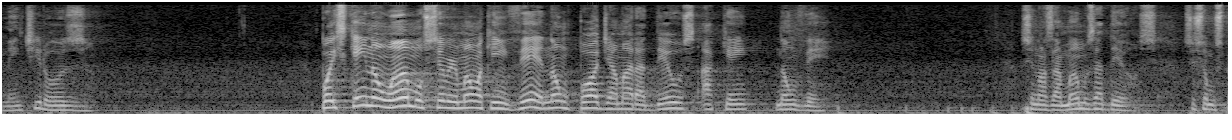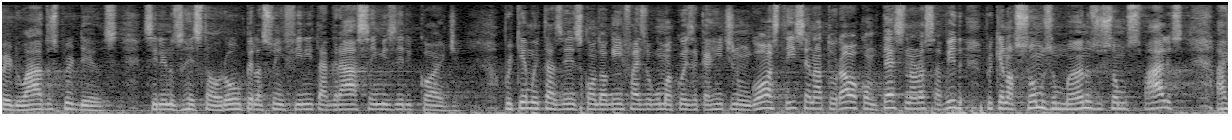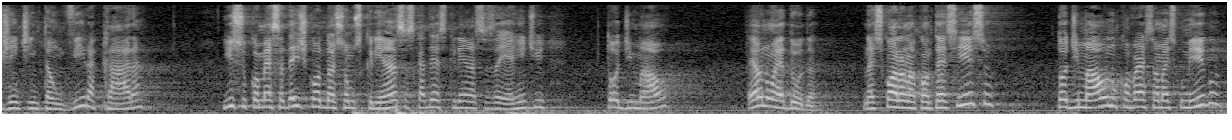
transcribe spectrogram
Mentiroso. Pois quem não ama o seu irmão a quem vê, não pode amar a Deus a quem não vê. Se nós amamos a Deus, se somos perdoados por Deus, se Ele nos restaurou pela Sua infinita graça e misericórdia. Porque muitas vezes, quando alguém faz alguma coisa que a gente não gosta, isso é natural, acontece na nossa vida, porque nós somos humanos e somos falhos, a gente então vira a cara. Isso começa desde quando nós somos crianças. Cadê as crianças aí? A gente tô de mal. É ou não é, Duda? Na escola não acontece isso? Tô de mal, não conversa mais comigo.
